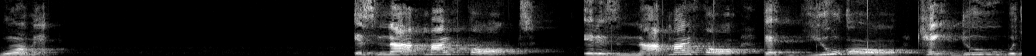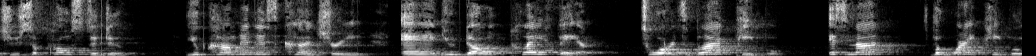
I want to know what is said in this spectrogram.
woman. It's not my fault. It is not my fault that you all can't do what you're supposed to do. You come in this country and you don't play fair towards black people. It's not the white people.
